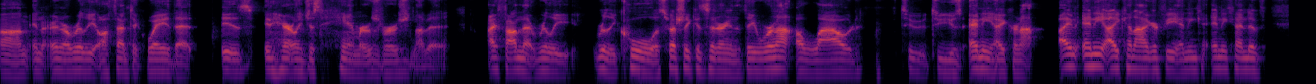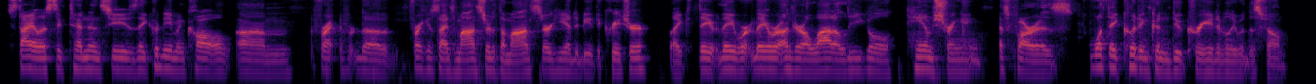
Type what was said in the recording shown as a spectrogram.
um, in, in a really authentic way that is inherently just Hammer's version of it. I found that really really cool, especially considering that they were not allowed to to use any icono- any iconography, any any kind of stylistic tendencies. They couldn't even call um Fra- the Frankenstein's monster the monster. He had to be the creature. Like they they were they were under a lot of legal hamstringing as far as what they could and couldn't do creatively with this film,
